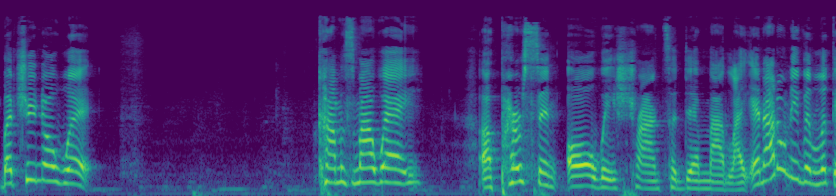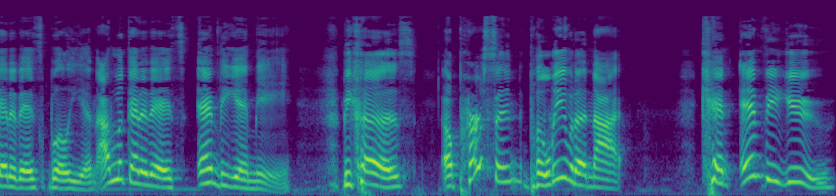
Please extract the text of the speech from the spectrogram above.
But you know what comes my way? A person always trying to dim my light. And I don't even look at it as bullying. I look at it as envying me. Because a person, believe it or not, can envy you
